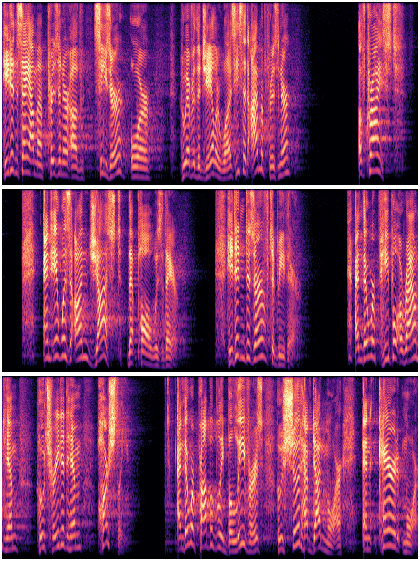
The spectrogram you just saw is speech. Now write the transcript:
He didn't say, I'm a prisoner of Caesar or whoever the jailer was. He said, I'm a prisoner of Christ. And it was unjust that Paul was there. He didn't deserve to be there. And there were people around him who treated him harshly. And there were probably believers who should have done more and cared more.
